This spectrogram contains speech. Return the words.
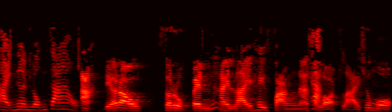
จ่ายเงินล้มเจ้าอะเดี๋ยวเราสรุปเป็นอืมไฮไลท์ให้ฟังนะค่ะตลอดหลายชั่วโมง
